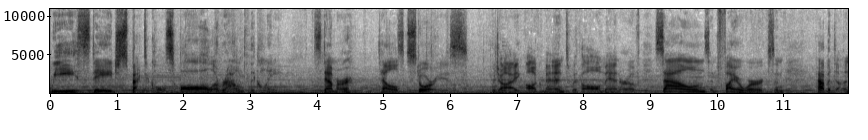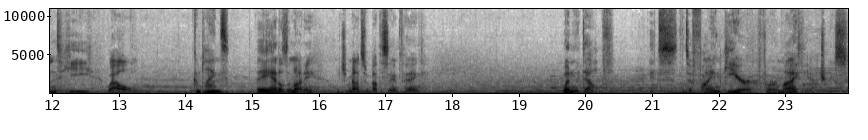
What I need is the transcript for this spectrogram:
We stage spectacles all around the claim. Stemmur tells stories, which I augment with all manner of sounds and fireworks, and Abadund, he, well, Complains? he handles the money, which amounts to about the same thing. When we delve, it's to find gear for my theatrics.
